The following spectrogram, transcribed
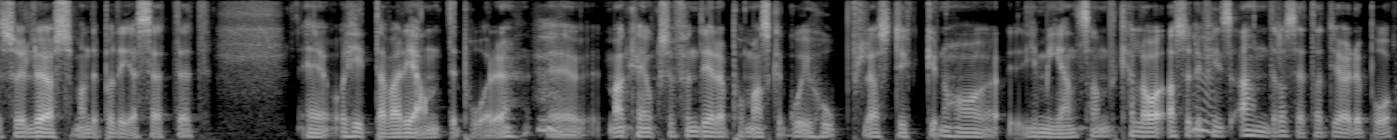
så löser man det på det sättet. Eh, och hitta varianter på det. Mm. Eh, man kan ju också fundera på om man ska gå ihop flera stycken och ha gemensamt kalas. Alltså det mm. finns andra sätt att göra det på.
